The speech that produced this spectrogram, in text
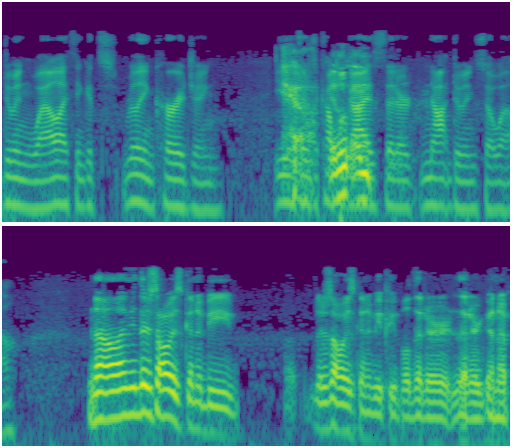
doing well, I think it's really encouraging. Even if Yeah, there's a couple it'll- guys that are not doing so well. No, I mean, there's always going to be there's always going to be people that are that are going to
